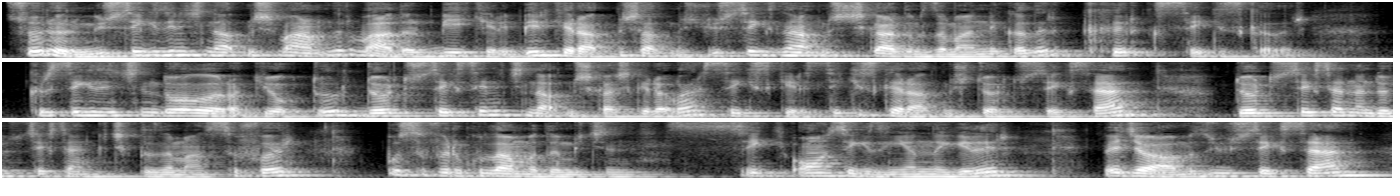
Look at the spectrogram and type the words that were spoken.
Soruyorum 108'in içinde 60 var mıdır? Vardır. Bir kere. Bir kere 60 60. 108'den 60 çıkardığımız zaman ne kalır? 48 kalır. 48'in içinde doğal olarak yoktur. 480'in içinde 60 kaç kere var? 8 kere. 8 kere 60 480. 480'den 480 çıktığı zaman 0. Bu sıfırı kullanmadığım için 18'in yanına gelir ve cevabımızı 180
